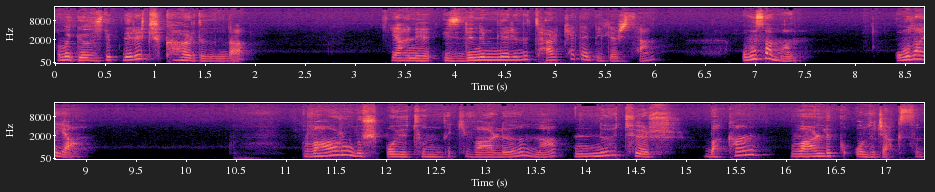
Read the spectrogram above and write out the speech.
Ama gözlükleri çıkardığında yani izlenimlerini terk edebilirsen o zaman olaya varoluş boyutundaki varlığınla nötr bakan varlık olacaksın.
